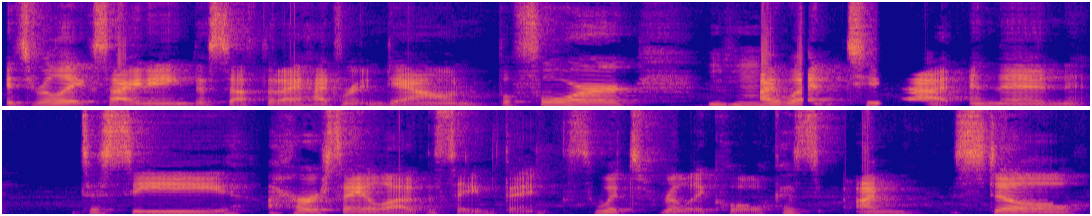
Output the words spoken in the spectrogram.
it's really exciting the stuff that I had written down before. Mm-hmm. I went to that and then to see her say a lot of the same things, which is really cool because I'm still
